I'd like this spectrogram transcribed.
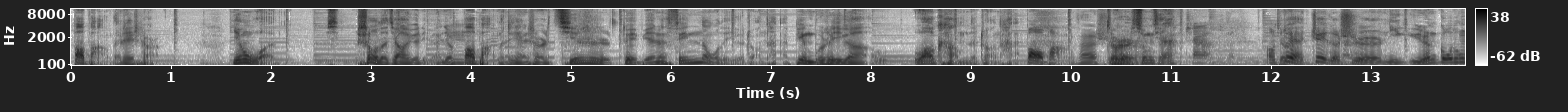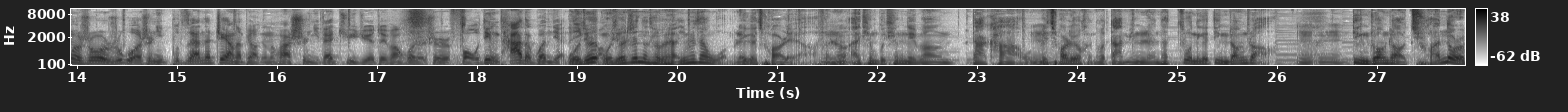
抱膀子这事儿，因为我受的教育里面，就是嗯。抱膀子这件事儿，其实是对别人 say no 的一个状态，并不是一个 welcome 的状态，抱膀子是就是胸前哦，对，这个是你与人沟通的时候，如果是你不自然的这样的表情的话，是你在拒绝对方或者是否定他的观点的我。觉得我觉得真的特别少，因为在我们这个圈里啊，反正嗯爱听不听那帮大咖，我们这嗯圈里有很多大名人，他做那个定妆照，嗯嗯定妆照全都是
